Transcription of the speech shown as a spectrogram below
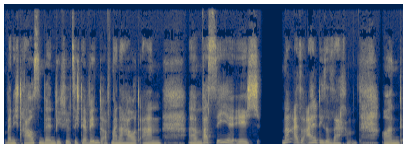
wenn ich draußen bin, wie fühlt sich der Wind auf meiner Haut an, ähm, was sehe ich, na, also all diese Sachen. Und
